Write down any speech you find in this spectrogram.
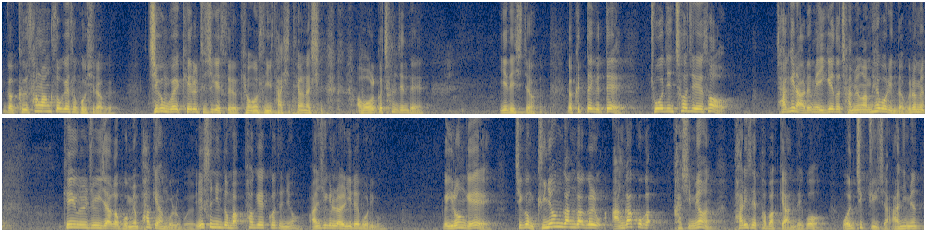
그러니까 그 상황 속에서 보시라고요. 지금 왜 개를 드시겠어요? 경호스님이 다시 태어나시 아, 먹을 거 천진데. 이해되시죠? 그러니까 그때 그때 주어진 처지에서 자기 나름의 이게 더 자명함 해버린다고. 그러면 계율주의자가 보면 파괴한 걸로 보여요. 예수님도 막 파괴했거든요. 안식일 날 일해버리고. 그러니까 이런 게 지금 균형 감각을 안 갖고 가, 시면 바리세파밖에 안 되고 원칙주의자 아니면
